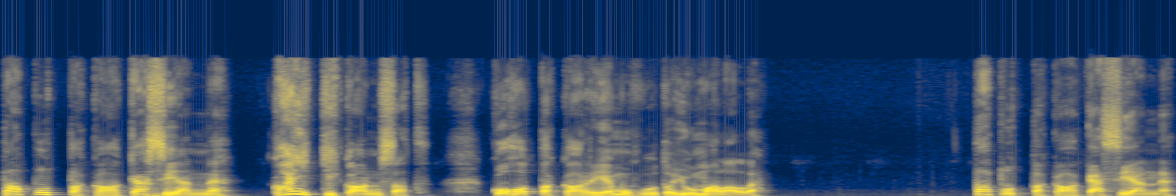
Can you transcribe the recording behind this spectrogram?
taputtakaa käsiänne, kaikki kansat, kohottakaa riemuhuuto Jumalalle. Taputtakaa käsiänne.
